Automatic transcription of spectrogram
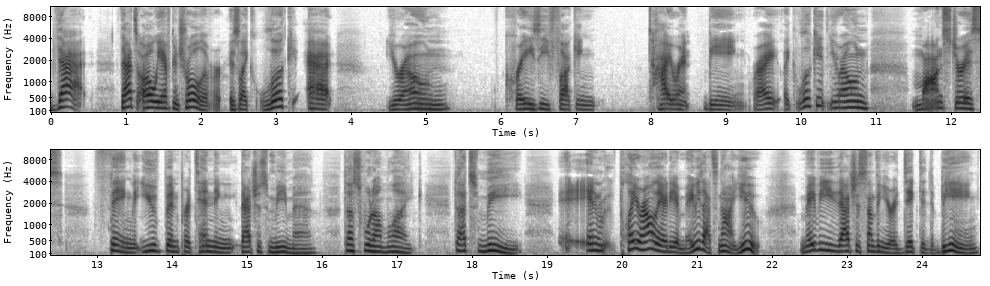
that, that's all we have control over is like look at your own crazy fucking tyrant being, right? Like, look at your own monstrous thing that you've been pretending that's just me, man. That's what I'm like. That's me. And play around with the idea maybe that's not you. Maybe that's just something you're addicted to being,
